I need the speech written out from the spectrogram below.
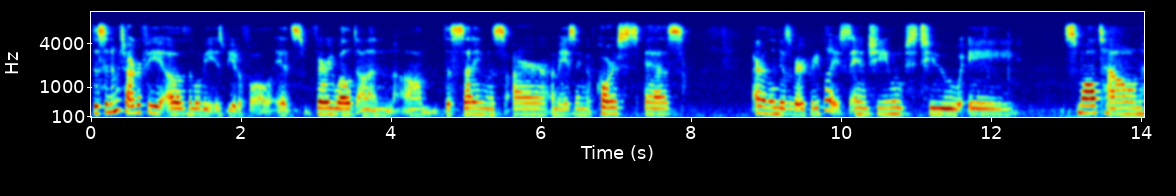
The cinematography of the movie is beautiful. It's very well done. Um, the settings are amazing, of course, as Ireland is a very pretty place, and she moves to a small town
